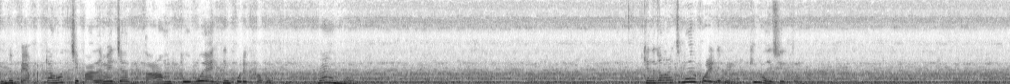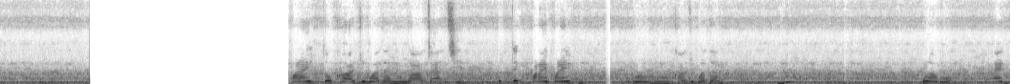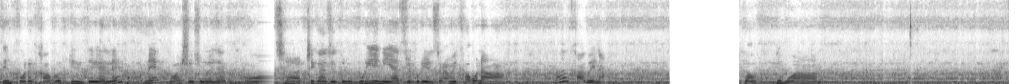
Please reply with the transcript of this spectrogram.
কিন্তু ব্যাপারটা হচ্ছে বাদামের যা দাম, তবুও একদিন করে খাব। হুম হুম কিন্তু যখন চলে করে নেবে। কি হয়েছে তো পাড়ায় তো কাজু বাদাম গাছ আছে। প্রত্যেক পাড়ায় পাড়ায় কাজু বাদাম কুড়াবো একদিন করে খাব, কিনতে গেলে অনেক পয়সা চলে যাবে। ও আচ্ছা ঠিক আছে, তুমি গুড়িয়ে নিয়ে আসবে গুড়িয়ে আসবে। আমি খাব না। আর খাবে না। খাও,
